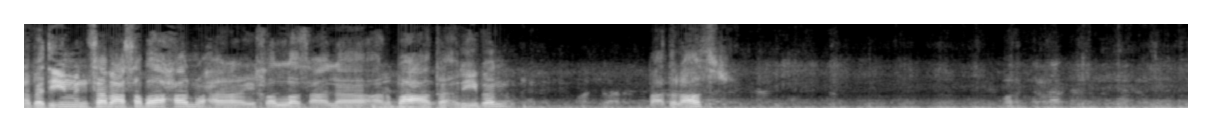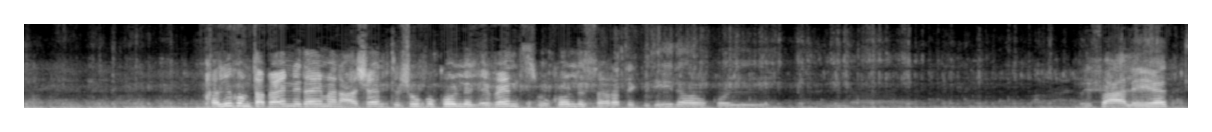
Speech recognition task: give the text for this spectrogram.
إحنا بادئين من سبعة صباحا وهيخلص على أربعة تقريبا بعد العصر. خليكم متابعيني دايما عشان تشوفوا كل الايفنتس وكل السيارات الجديدة وكل ال- الفعاليات.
